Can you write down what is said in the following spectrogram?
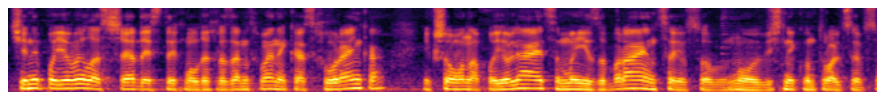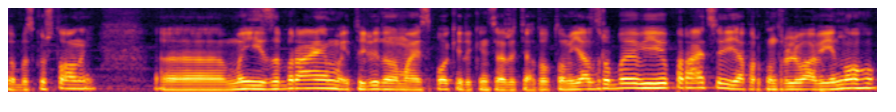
Чи не появилась ще десь тих молодих резервних якась хворенька? Якщо вона появляється, ми її забираємо. Це все ну, вічний контроль, це все безкоштовний. Е, Ми її забираємо, і тоді людина має спокій до кінця життя. Тобто я зробив її операцію, я проконтролював її ногу.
